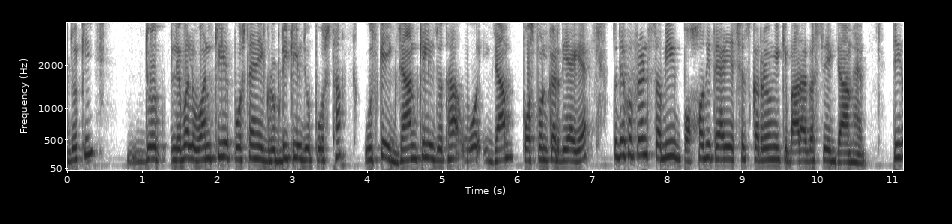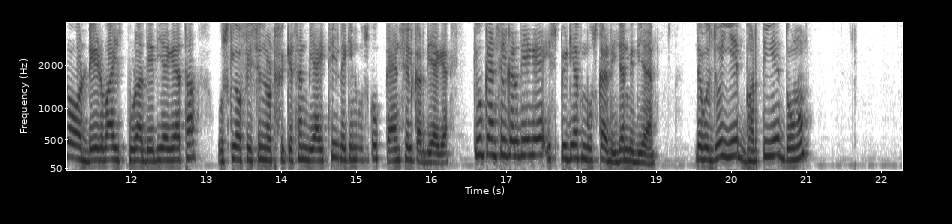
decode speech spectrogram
जो कि जो लेवल वन के लिए पोस्ट था, यानी ग्रुप डी के लिए जो पोस्ट था, उसके एग्ज़ाम के लिए जो था, वो एग्ज़ाम पोस्टपोन कर दिया गया तो देखो फ्रेंड्स सभी बहुत ही तैयारी अच्छे से कर रहे होंगे कि 12 अगस्त से एग्ज़ाम है। ठीक है, और डेट वाइज पूरा दे दिया गया था। उसकी ऑफिशियल नोटिफिकेशन भी आई थी, लेकिन उसको कैंसिल कर दिया गया। क्यों कैंसिल कर दिया गया? इस पी में उसका रीजन भी दिया है। देखो, जो ये भर्ती है, दोनों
